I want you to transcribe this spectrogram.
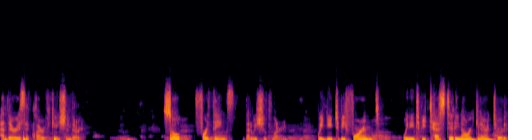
And there is a clarification there. So, four things that we should learn we need to be formed, we need to be tested in our character,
